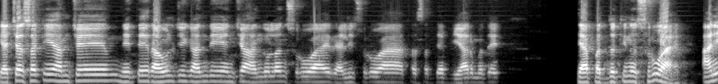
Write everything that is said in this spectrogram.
याच्यासाठी आमचे नेते राहुलजी गांधी यांचे आंदोलन सुरू आहे रॅली सुरू आहे. आता सध्या बिहारमध्ये त्या पद्धतीनं सुरू आहे. आणि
